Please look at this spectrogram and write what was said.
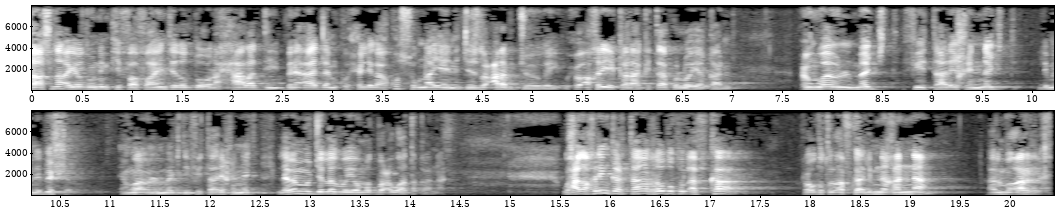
Taasna ayadu ninkii faahfaahinteeda doona xaaladii bani aadamku xilligaa ku sugnaayeen jasiisul carab joogay. Wuxuu akhriyi karaa kitaabka loo yaqaan cunwaan ulmajd fii taariikhi najd libni bishir cinwaan lmajdi fi taarikhi najd laba mujalad weeyo madbuuc waa taqaanaan waxaad akhrin kartaan rawdat lafkaar rawdat lafkaar ibni hanaan almu'arikh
